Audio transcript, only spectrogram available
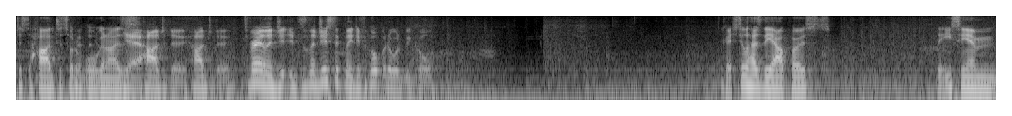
just hard to sort of organize. yeah, hard to do. Hard to do. It's very legi- It's logistically difficult, but it would be cool. Okay, still has the outpost. The ECM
